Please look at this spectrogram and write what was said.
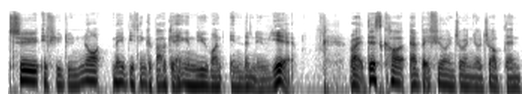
two, if you do not, maybe think about getting a new one in the new year. Right, this card, uh, but if you're enjoying your job, then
